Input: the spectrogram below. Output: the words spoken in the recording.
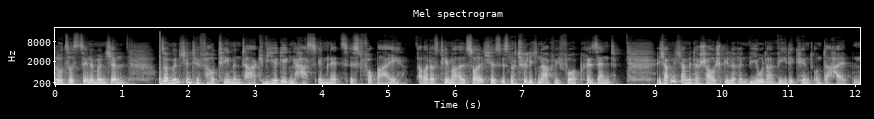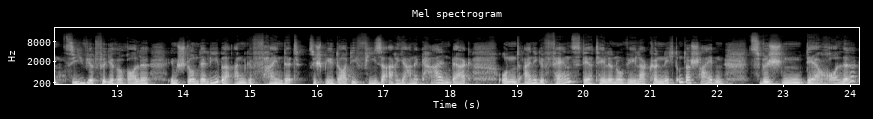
Hallo zur Szene München. Unser München TV Thementag Wir gegen Hass im Netz ist vorbei, aber das Thema als solches ist natürlich nach wie vor präsent. Ich habe mich ja mit der Schauspielerin Viola Wedekind unterhalten. Sie wird für ihre Rolle im Sturm der Liebe angefeindet. Sie spielt dort die fiese Ariane Kahlenberg und einige Fans der Telenovela können nicht unterscheiden zwischen der Rolle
